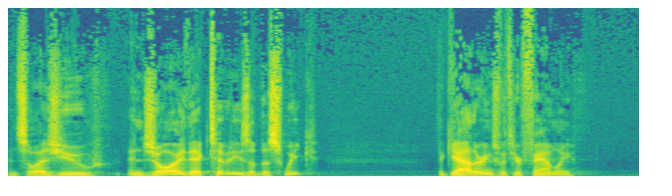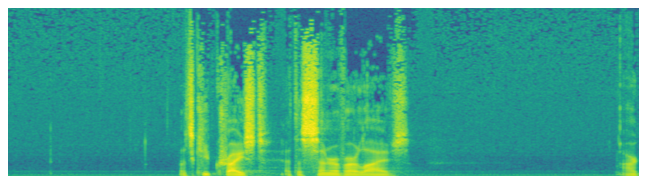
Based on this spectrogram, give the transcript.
And so, as you enjoy the activities of this week, the gatherings with your family, let's keep Christ at the center of our lives. Our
